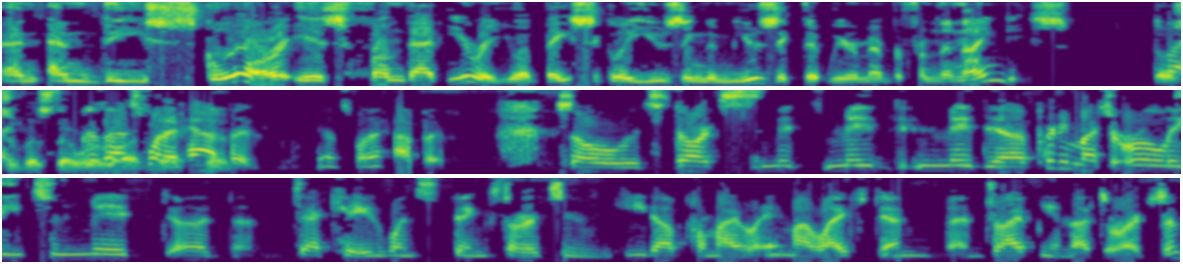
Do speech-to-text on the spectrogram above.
and and the score is from that era. You are basically using the music that we remember from the '90s. Those Right. of us that were Well, that's when it back then. happened. That's when it happened. So it starts mid, mid, mid, uh, pretty much early to mid uh, decade when things started to heat up for my in my life and, and drive me in that direction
